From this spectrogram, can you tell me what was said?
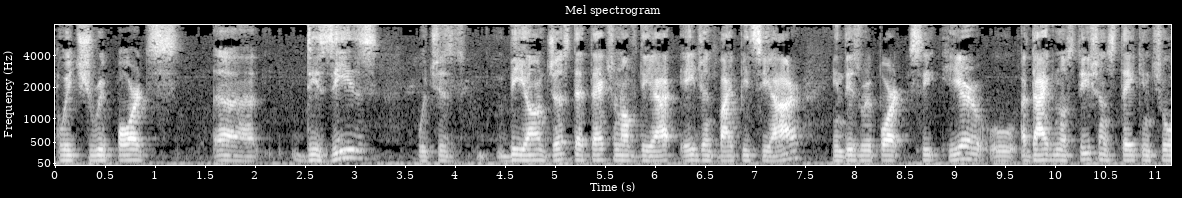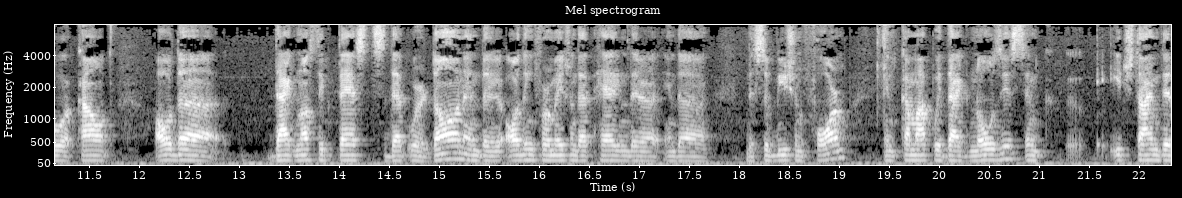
which reports uh, disease which is beyond just detection of the agent by PCR. In this report, see here, a diagnosticians take into account all the diagnostic tests that were done and the, all the information that had in the in the, the submission form and come up with diagnosis. And uh, each time the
